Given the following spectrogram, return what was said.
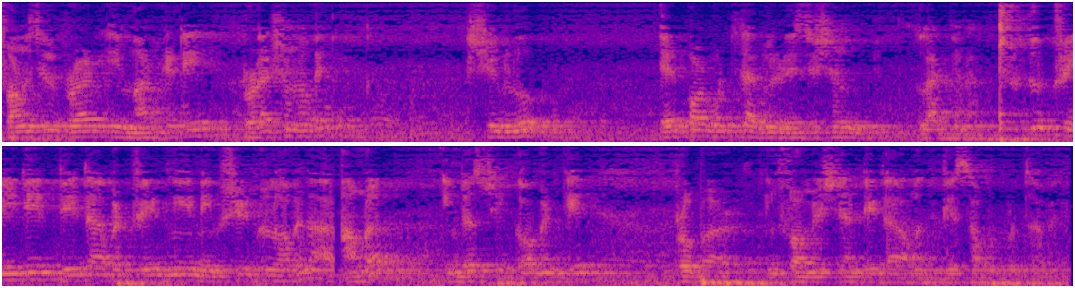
ফার্মাসিউটিক্যাল প্রোডাক্ট এই মার্কেটে প্রোডাকশন হবে, সেগুলো এর পরবর্তীতে এগুলো রেজিস্ট্রেশন লাগবে না। শুধু ট্রেডের ডেটা বা ট্রেড নিয়ে নেগোসিয়েট করলে হবে না, আমরা ইন্ডাস্ট্রি গভর্নমেন্টকে প্রপার ইনফরমেশন ডেটা আমাদেরকে সাপোর্ট করতে হবে।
